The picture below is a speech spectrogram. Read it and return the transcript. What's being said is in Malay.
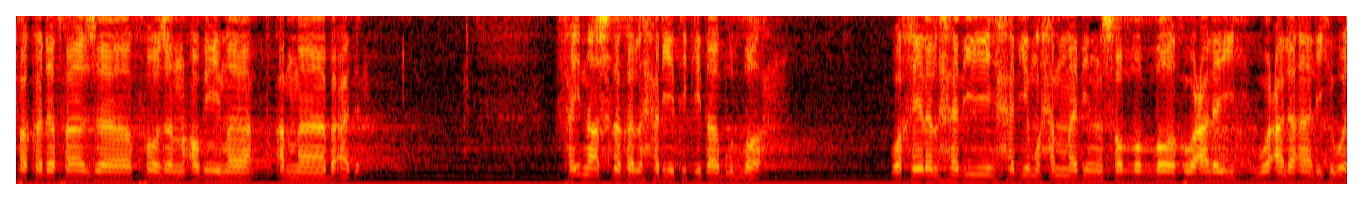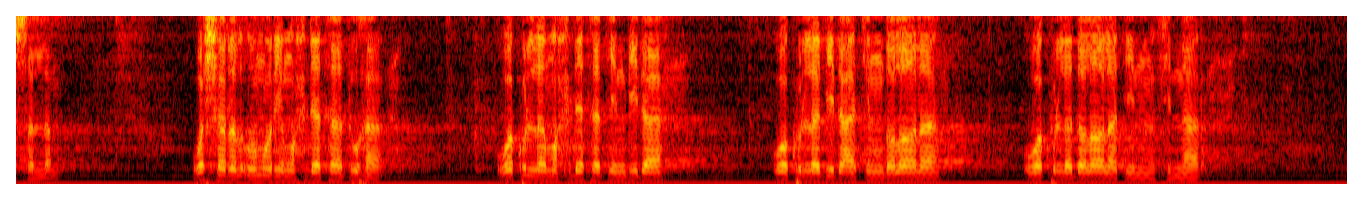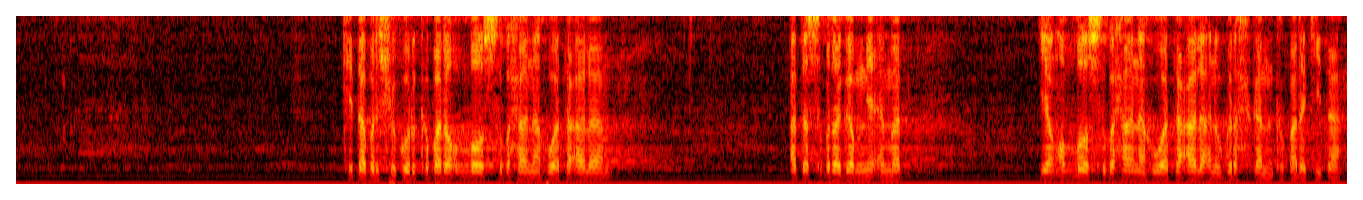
فقد فاز فوزا عظيما أما بعد. فإن أصدق الحديث كتاب الله وخير الهدي هدي محمد صلى الله عليه وعلى آله وسلم وشر الأمور محدثاتها وكل محدثة بدعة وكل بدعة ضلالة وكل ضلالة في النار. Kita bersyukur kepada Allah Subhanahu wa taala atas beragam nikmat yang Allah Subhanahu wa taala anugerahkan kepada kita.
